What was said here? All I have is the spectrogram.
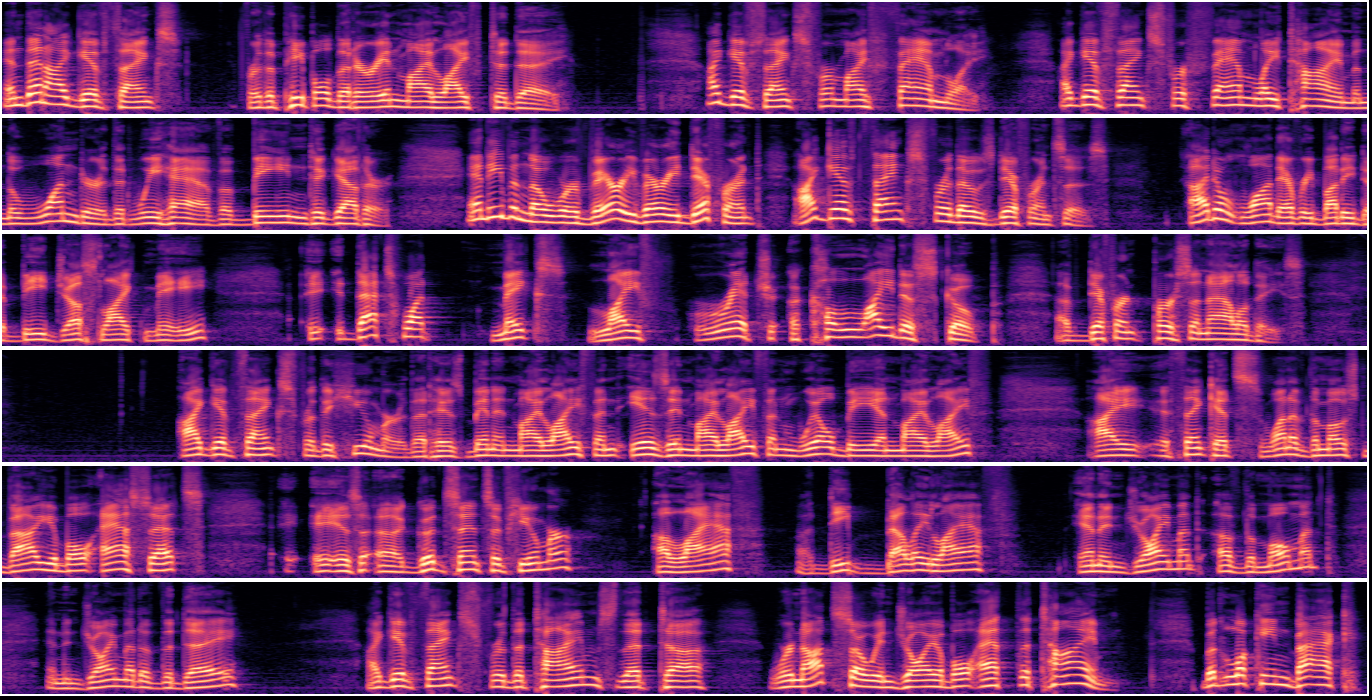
And then I give thanks for the people that are in my life today. I give thanks for my family. I give thanks for family time and the wonder that we have of being together. And even though we're very, very different, I give thanks for those differences. I don't want everybody to be just like me. That's what makes life rich, a kaleidoscope of different personalities. I give thanks for the humor that has been in my life and is in my life and will be in my life. I think it's one of the most valuable assets is a good sense of humor, a laugh, a deep belly laugh, an enjoyment of the moment, an enjoyment of the day. I give thanks for the times that uh, were not so enjoyable at the time. But looking back,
